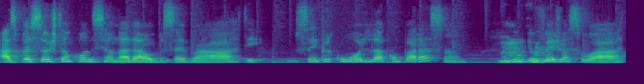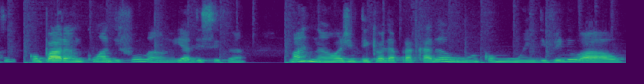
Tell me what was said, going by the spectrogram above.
As pessoas estão condicionadas a observar a arte sempre com o olho da comparação. Uhum. Eu vejo a sua arte comparando com a de fulano e a de ciclano. Mas não, a gente tem que olhar para cada uma como uma individual,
